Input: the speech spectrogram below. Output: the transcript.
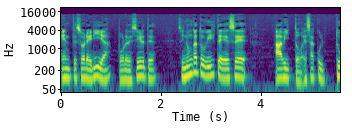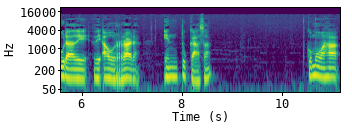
en tesorería, por decirte, si nunca tuviste ese hábito, esa cultura de, de ahorrar en tu casa, ¿cómo vas a,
